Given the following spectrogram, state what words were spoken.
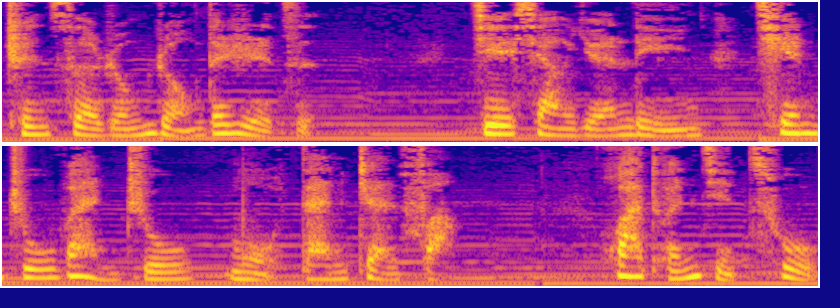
春色融融的日子，街巷园林千株万株牡丹绽放，花团锦簇，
